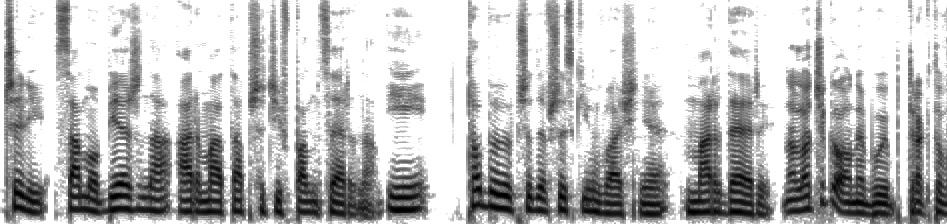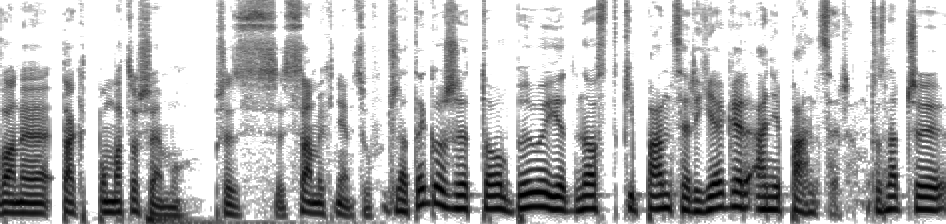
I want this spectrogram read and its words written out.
czyli samobieżna armata przeciwpancerna. I to były przede wszystkim właśnie mardery. No dlaczego one były traktowane tak po macoszemu? Przez samych Niemców. Dlatego, że to były jednostki Panzerjäger, a nie pancer. To znaczy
